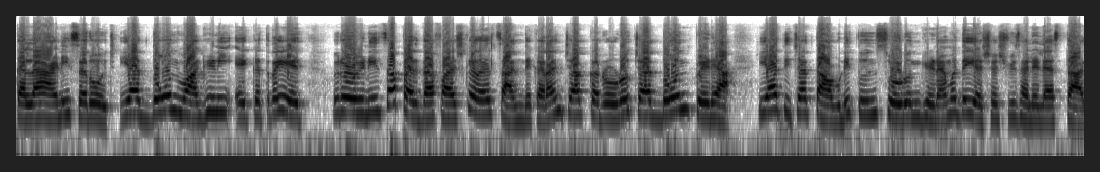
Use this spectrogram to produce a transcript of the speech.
कला आणि सरोज या दोन वाघिणी एकत्र येत रोहिणीचा पर्दाफाश करत चांदेकरांच्या करोडोच्या दोन पेढ्या या तिच्या तावडीतून सोडून घेण्यामध्ये यशस्वी झालेल्या असतात.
